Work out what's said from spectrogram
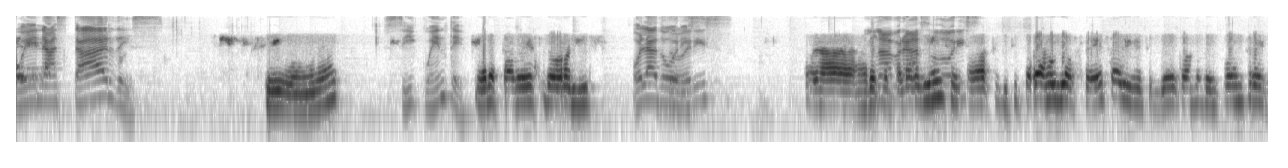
Buenas tardes. Sí, bueno. Sí, cuente. Buenas tardes, Doris. Hola, Doris. Para Un abrazo, Doris. para felicitar a Julio César y decirle que cuando me encuentre,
